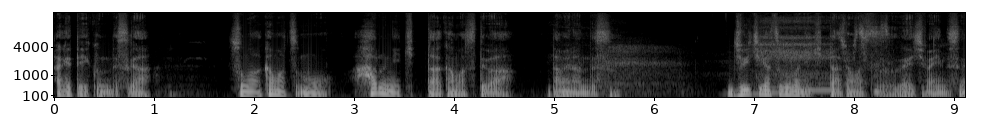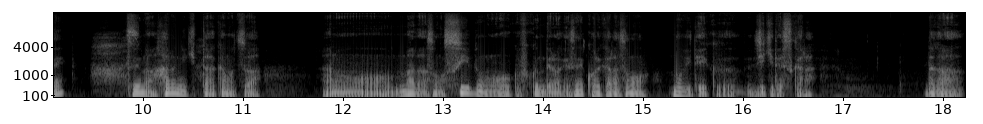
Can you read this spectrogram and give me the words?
上げていくんですがその赤松も春に切った赤松ではダメなんです。11月頃に切った赤松が一番いいんですね。というのは春に切った赤松はあのー、まだその水分を多く含んでるわけですね。これからその伸びていく時期ですから。だから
